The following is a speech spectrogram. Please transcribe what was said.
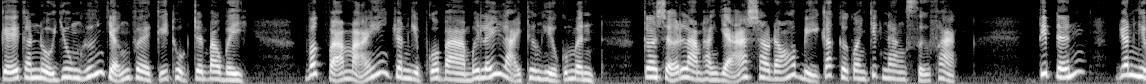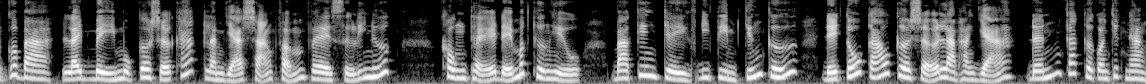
kể cả nội dung hướng dẫn về kỹ thuật trên bao bì. Vất vả mãi, doanh nghiệp của bà mới lấy lại thương hiệu của mình. Cơ sở làm hàng giả sau đó bị các cơ quan chức năng xử phạt. Tiếp đến, doanh nghiệp của bà lại bị một cơ sở khác làm giả sản phẩm về xử lý nước. Không thể để mất thương hiệu, bà kiên trì đi tìm chứng cứ để tố cáo cơ sở làm hàng giả đến các cơ quan chức năng.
